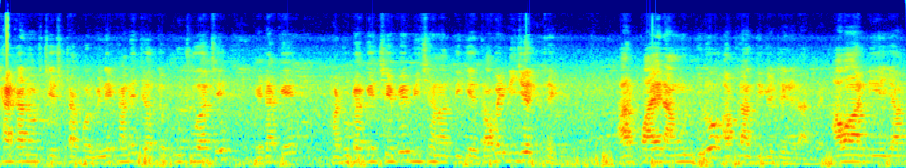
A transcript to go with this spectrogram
ঠেকানোর চেষ্টা করবেন। এখানে যত উঁচু আছে, এটাকে, হাঁটুটাকে চেপে বিছানার দিকে তবে নিজের থেকে। আর পায়ের আঙুলগুলো আপনার দিকে টেনে রাখবেন। আবার নিয়ে যান।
